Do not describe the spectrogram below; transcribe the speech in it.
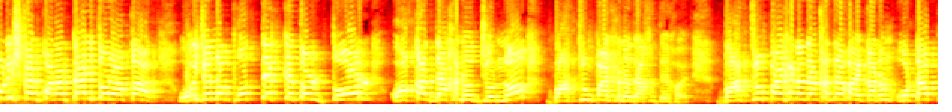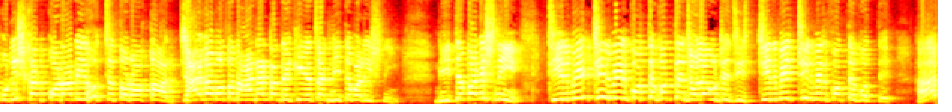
পরিষ্কার করাটাই তোর অকাত। ওই জন্য প্রত্যেককে তোর তোর অকাত দেখানোর জন্য বাথরুম পায়খানা দেখাতে হয়। বাথরুম পায়খানা দেখাতে হয় কারণ ওটা পরিষ্কার করারই হচ্ছে তোর অকাত। জায়গা মতন আয়নাটা দেখিয়েছে আর নিতে পারিসনি। নিতে পারিসনি? চিরবির চিরবির করতে করতে জ্বলে উঠেছিস। চিরবির চিরবির করতে করতে হ্যাঁ?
